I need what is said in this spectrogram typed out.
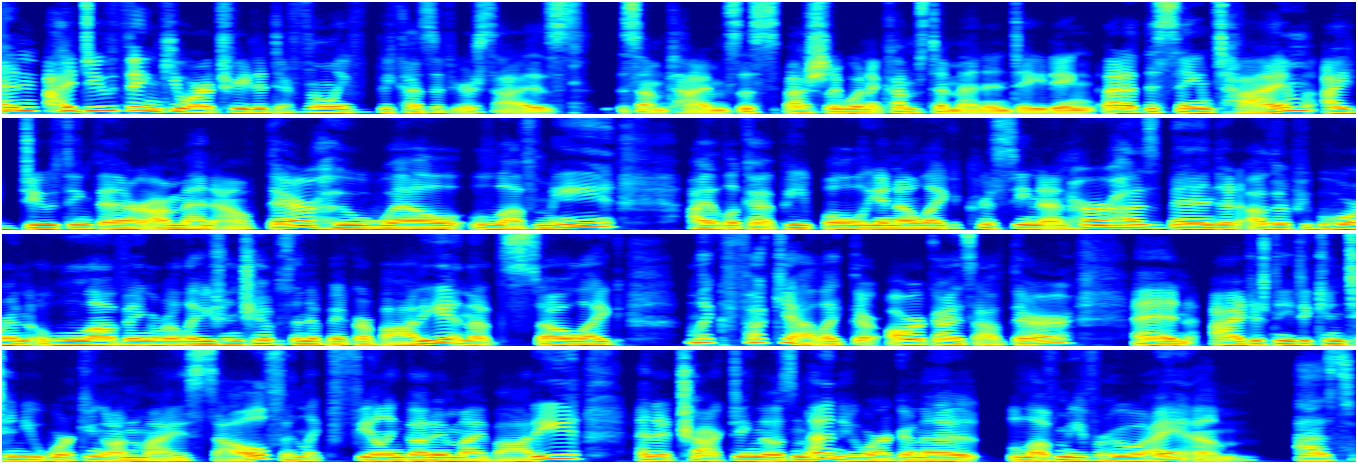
And I do think you are treated differently because of your size sometimes, especially when it comes to men and dating. But at the same time, I do think there are men out there who will love me. I look at people, you know, like Kristina and her husband and other people who are in loving relationships in a bigger body. And that's so like, I'm like, fuck yeah. Like there are guys out there. And I just need to continue working on myself and like feeling good in my body and attracting those men who are going to love me for who I am. As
